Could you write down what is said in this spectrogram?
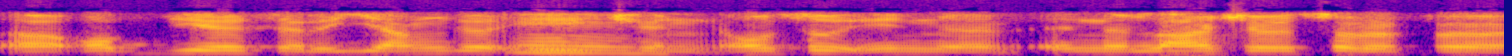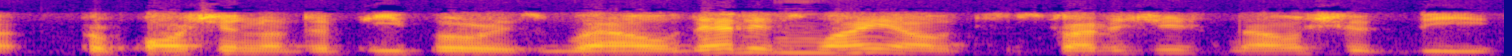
uh, obvious at a younger age and also in a, in a larger sort of uh, proportion of the people as well. That is why our strategies now should be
